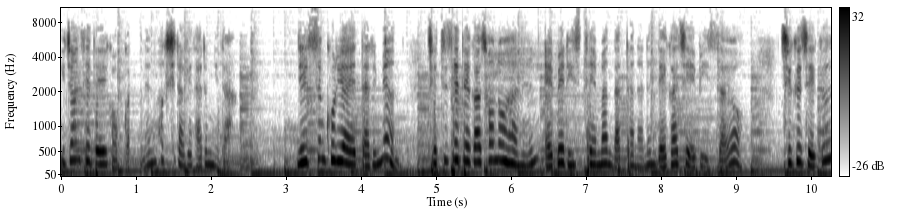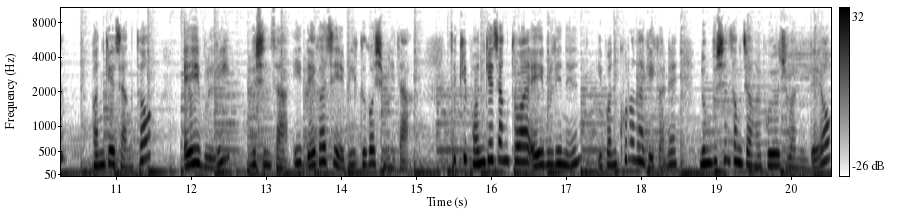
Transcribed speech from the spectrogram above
이전 세대의 것과는 확실하게 다릅니다. 닐슨 코리아에 따르면 Z세대가 선호하는 앱의 리스트에만 나타나는 네 가지 앱이 있어요. 지그재그, 번개장터, 에이블리, 무신사 이 네 가지 앱이 그것입니다. 특히 번개장터와 에이블리는 이번 코로나 기간에 눈부신 성장을 보여주었는데요.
